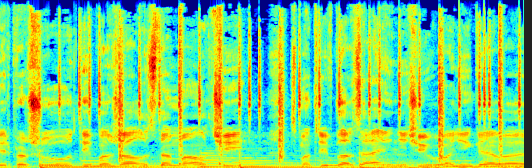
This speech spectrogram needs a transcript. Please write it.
Теперь прошу, ты, пожалуйста, молчи. Смотри в глаза и ничего не говори.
